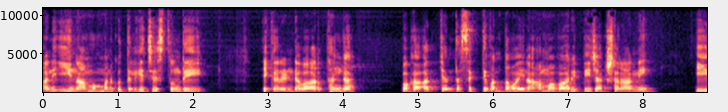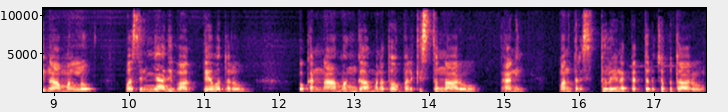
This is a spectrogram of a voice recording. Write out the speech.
అని ఈ నామం మనకు తెలియచేస్తుంది. ఇక రెండవ అర్థంగా ఒక అత్యంత శక్తివంతమైన అమ్మవారి బీజాక్షరాన్ని ఈ నామంలో వసిన్యాది వాగ్దేవతలు ఒక నామంగా మనతో పలికిస్తున్నారు అని మంత్రసిద్ధులైన పెద్దలు చెబుతారు.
